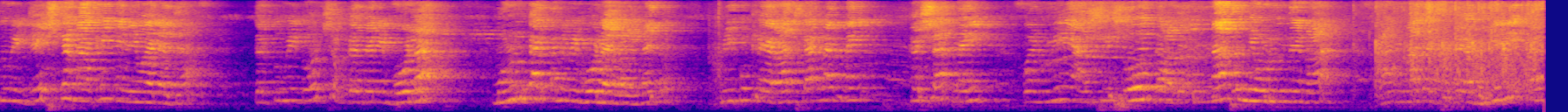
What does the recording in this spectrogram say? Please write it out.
तुम्ही ज्येष्ठ नागरिक आहे निवाऱ्याचा तर तुम्ही दोन शब्द तरी बोला. म्हणून काय करताना मी बोलायला नाही मी कुठल्या राजकारणात नाही कशात नाही पण मी अशी शोध दादांनाच निवडून देणार. आणि माझ्या सगळ्या भगिनी पण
